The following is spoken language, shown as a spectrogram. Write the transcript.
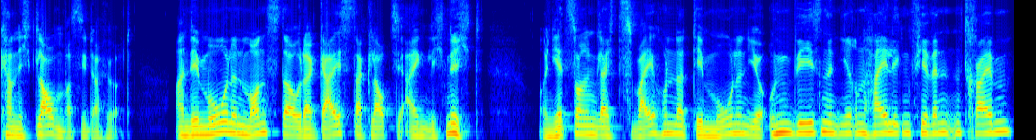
kann nicht glauben, was sie da hört. An Dämonen, Monster oder Geister glaubt sie eigentlich nicht. Und jetzt sollen gleich 200 Dämonen ihr Unwesen in ihren heiligen vier Wänden treiben?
